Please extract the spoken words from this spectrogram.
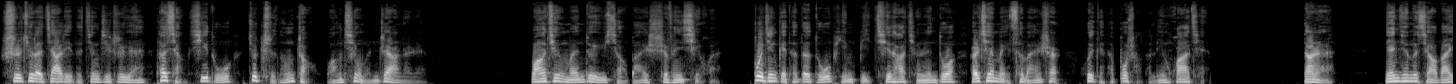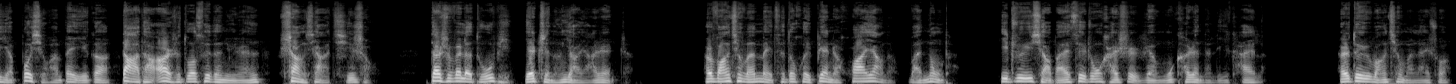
失去了家里的经济支援，他想吸毒就只能找王庆文这样的人。王庆文对于小白十分喜欢，不仅给他的毒品比其他情人多，而且每次完事儿会给他不少的零花钱。当然，年轻的小白也不喜欢被一个大他二十多岁的女人上下其手，但是为了毒品，也只能咬牙忍着。而王庆文每次都会变着花样的玩弄他，以至于小白最终还是忍无可忍的离开了。而对于王庆文来说，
